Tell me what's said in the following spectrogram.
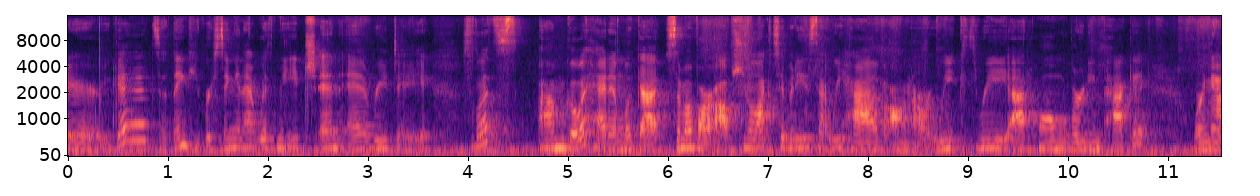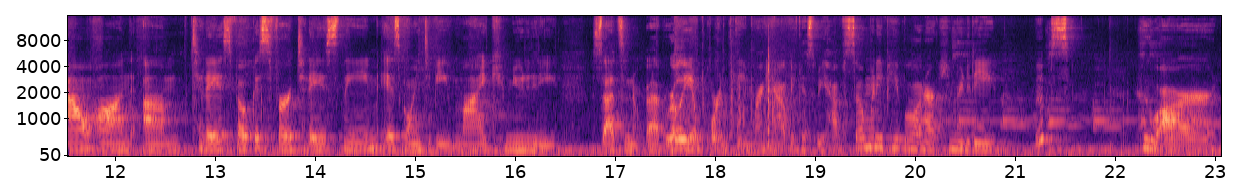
Very good. So thank you for singing that with me each and every day. So let's um, go ahead and look at some of our optional activities that we have on our week three at home learning packet. We're now on um, today's focus for today's theme is going to be my community. So that's an, a really important theme right now because we have so many people in our community, oops, who are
